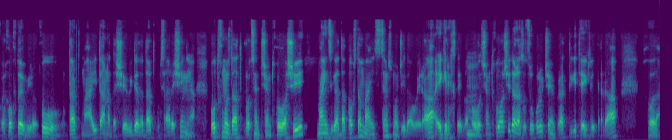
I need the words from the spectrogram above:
უკვე, ხო ხვდები, რომ თუ დარტყმა აიტანა და შევიდა და დარტყმის არ ეშინია, 90% შემთხვევაში მაინც გადაყავს და მაინც ცემს მოჭიდავე რა. ეგრე ხდება ყოველ შემთხვევაში და რასაც უყურებ ჩემი პრაქტიკით ეგრეა რა. ხო და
